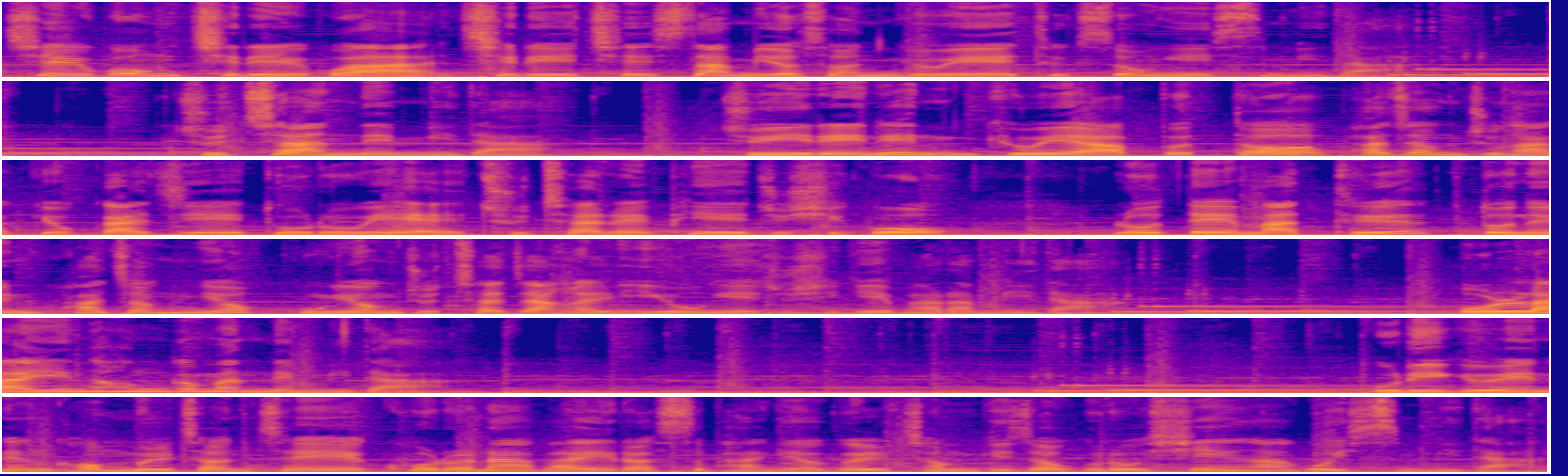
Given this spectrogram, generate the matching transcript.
7071과 7273 여선교회의 특송이 있습니다. 주차 안내입니다. 주일에는 교회 앞부터 화정중학교까지의 도로에 주차를 피해 주시고 롯데마트 또는 화정역 공영주차장을 이용해 주시기 바랍니다. 온라인 헌금 안내입니다. 우리 교회는 건물 전체의 코로나 바이러스 방역을 정기적으로 시행하고 있습니다.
